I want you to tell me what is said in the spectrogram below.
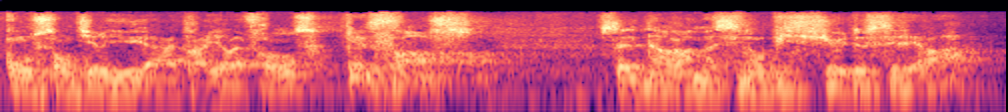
consentiriez à trahir la France? Quelle France? Celle d'un ramassis ambitieux de scélérats?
